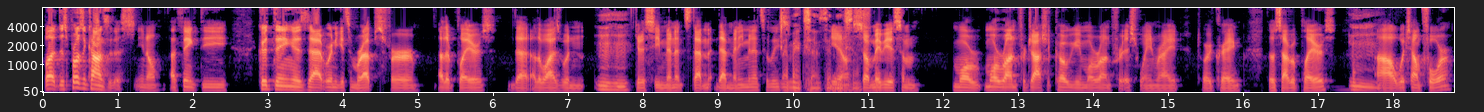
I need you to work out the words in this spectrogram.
but there's pros and cons to this. You know, I think the good thing is that we're going to get some reps for other players that otherwise wouldn't Mm-hmm. get to see minutes that that many minutes at least. That makes sense. That you know, sense. so maybe it's some more more run for Josh Okogie, more run for Ish Wainwright, Torrey Craig, those type of players, Mm. uh, which I'm for.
